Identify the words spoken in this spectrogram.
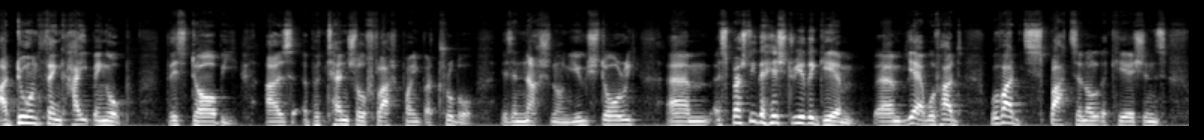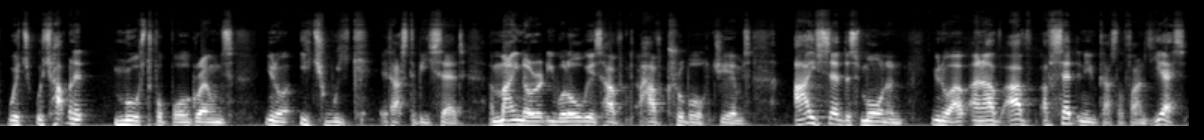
I don't think hyping up this derby as a potential flashpoint for trouble is a national news story, um, especially the history of the game. Um, yeah, we've had we've had spats and altercations which which happen at most football grounds. You know, each week it has to be said. A minority will always have have trouble, James. I said this morning, you know, and I've I've I've said to Newcastle fans, yes,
